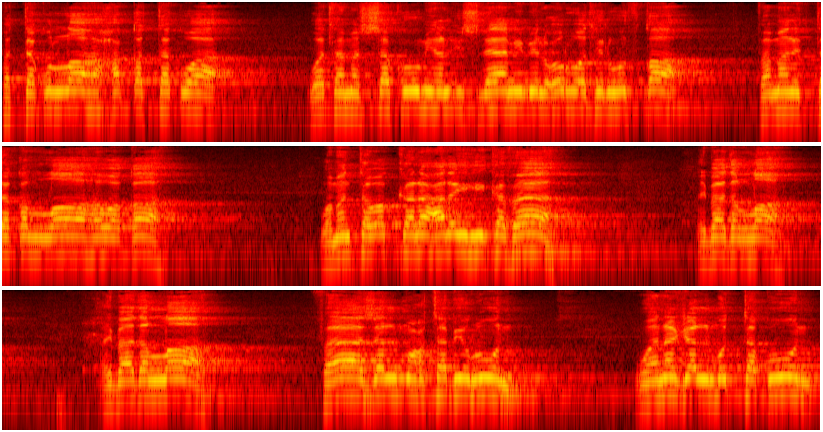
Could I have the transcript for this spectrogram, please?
فاتقوا الله حق التقوى وتمسكوا من الإسلام بالعروة الوثقى فمن اتقى الله وقاه ومن توكل عليه كفاه. عباد الله عباد الله فاز المعتبرون ونجا المتقون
